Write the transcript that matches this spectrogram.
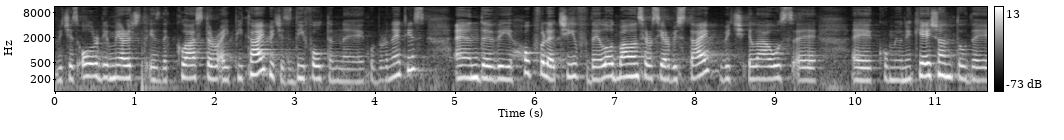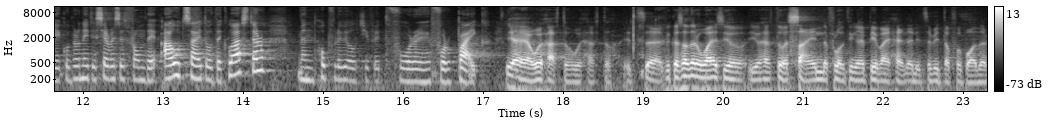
which is already merged, is the cluster IP type, which is default in uh, Kubernetes. And we hopefully achieve the load balancer service type, which allows communication to the Kubernetes services from the outside of the cluster, and hopefully we'll achieve it for, uh, for Pike. Yeah, yeah, we have to, we have to. It's, uh, because otherwise you, you have to assign the floating IP by hand and it's a bit of a bother.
